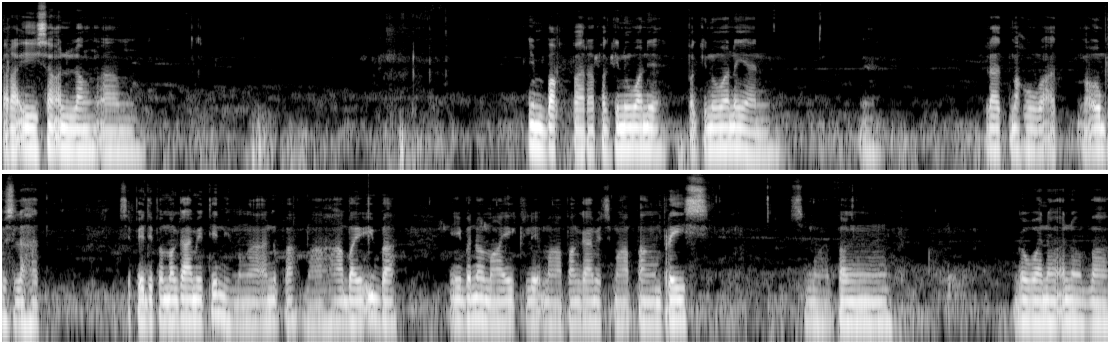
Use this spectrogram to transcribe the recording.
Para isang ano lang um, imbak para pag kinuha niya, pag kinuha na yan, yan, lahat makuha at maubos lahat. Kasi pwede pa magamit yun eh, mga ano pa, mahaba yung iba. Yung iba naman mga ikli, mga panggamit sa mga pang brace, sa mga pang gawa ng ano, mga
